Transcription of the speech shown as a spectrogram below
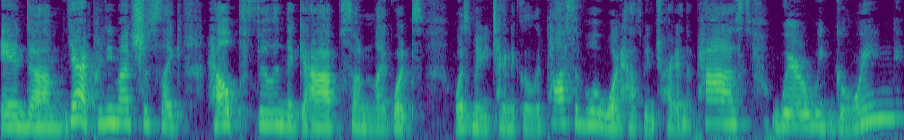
And um, yeah, pretty much just like help fill in the gaps on like what's what's maybe technically possible, what has been tried in the past, where are we going,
